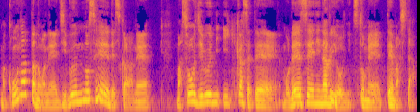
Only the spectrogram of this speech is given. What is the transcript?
まあ、こうなったのはね、自分のせいですからね。まあ、そう自分に言い聞かせて、もう冷静になるように努めてました。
